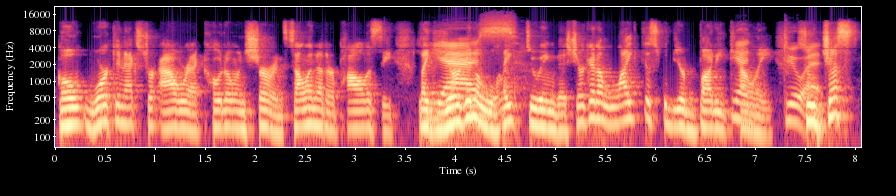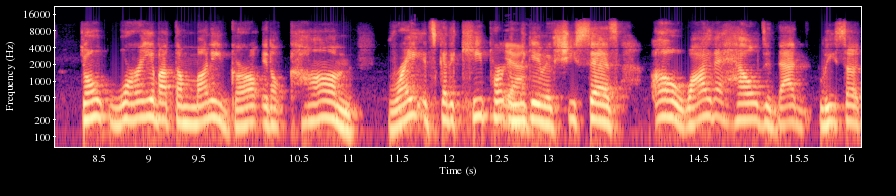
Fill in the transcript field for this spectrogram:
Go work an extra hour at Coto Insurance, sell another policy. Like you're gonna like doing this. You're gonna like this with your buddy Yeah, Kelly. do so it. just don't worry about the money, girl. It'll come. Right? It's going to keep her in the game. If she says, Oh, why the hell did that, Lisa?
